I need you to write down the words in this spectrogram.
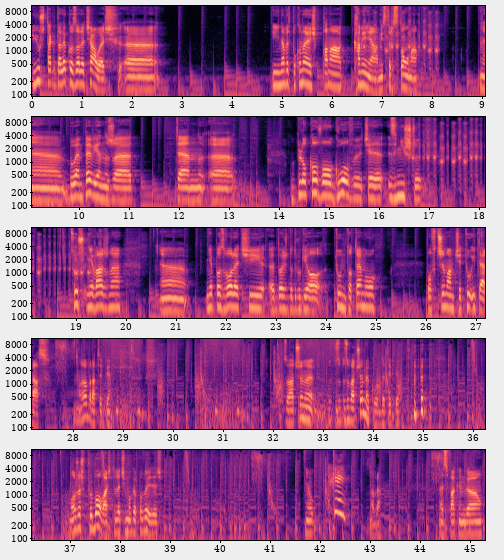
już tak daleko zaleciałeś. Eee, I nawet pokonałeś pana kamienia, Mr. Stone'a. Eee, byłem pewien, że ten e, blokowo głowy cię zniszczy. Cóż, nieważne. E, nie pozwolę ci dojść do drugiego tunto temu. Powstrzymam cię tu i teraz. No dobra, typie. Zobaczymy. Zobaczymy, kurde, typie. Możesz próbować, tyle ci mogę powiedzieć. Okej. Okay. Dobra. Let's fucking go.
